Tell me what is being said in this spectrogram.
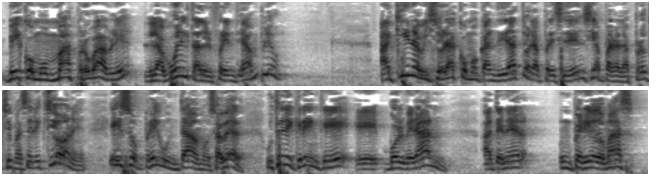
ves como más probable la vuelta del Frente Amplio? ¿A quién avisará como candidato a la presidencia para las próximas elecciones? Eso preguntamos. A ver, ¿ustedes creen que eh, volverán a tener un periodo más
